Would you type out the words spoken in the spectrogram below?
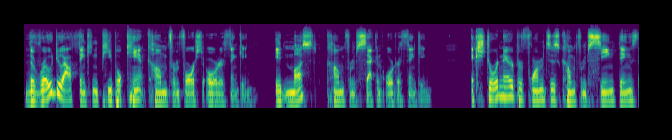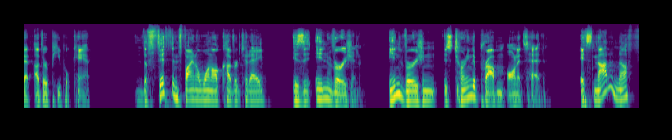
The road to outthinking people can't come from first order thinking. It must come from second order thinking. Extraordinary performances come from seeing things that other people can't. The fifth and final one I'll cover today is inversion. Inversion is turning the problem on its head. It's not enough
